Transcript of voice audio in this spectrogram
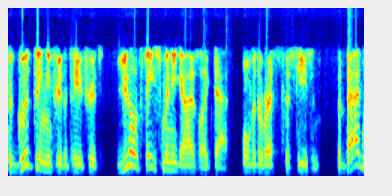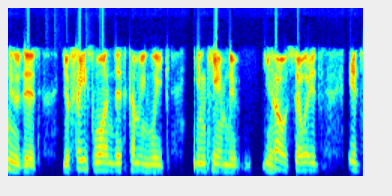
the good thing if you're the Patriots, you don't face many guys like that over the rest of the season. The bad news is you face one this coming week in Cam Newton. You know, so it's it's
